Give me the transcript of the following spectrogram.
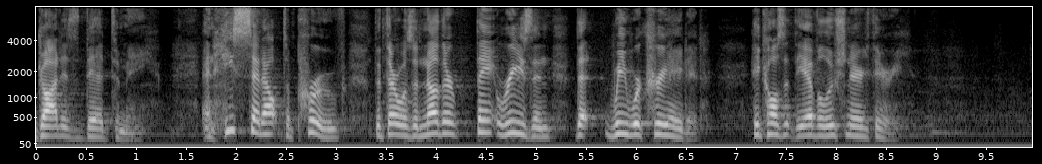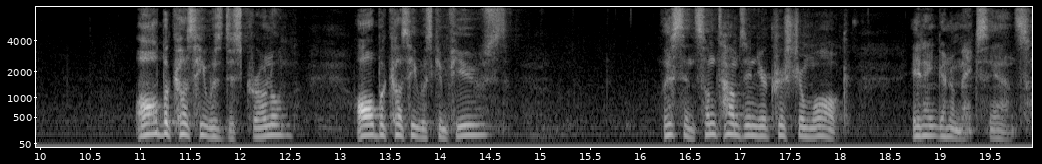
God is dead to me. And he set out to prove that there was another th- reason that we were created. He calls it the evolutionary theory. All because he was disgruntled, all because he was confused. Listen, sometimes in your Christian walk, it ain't to make sense.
